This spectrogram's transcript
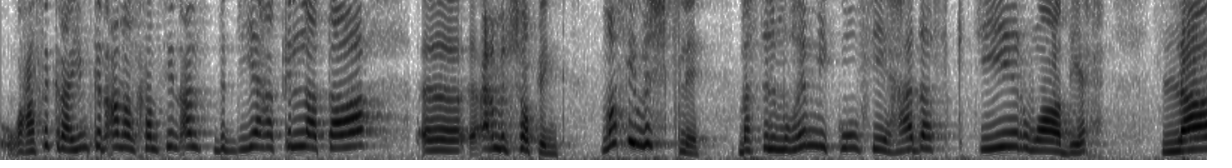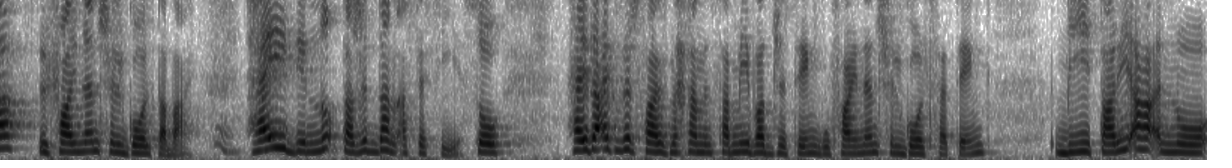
وعلى فكرة يمكن أنا ال 50 ألف بدي إياها كلها تا آه، أعمل shopping ما في مشكلة. بس المهم يكون في هدف كتير واضح لل financial goal تبعي. هيدي النقطة جدا أساسية. so, هيدا exercise نحن بنسميه budgeting و financial goal setting بطريقة إنه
